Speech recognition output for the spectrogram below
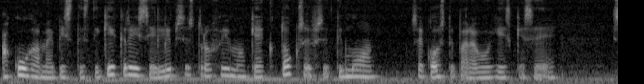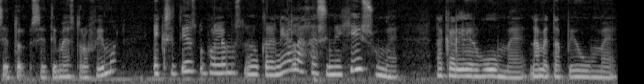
ακούγαμε, επιστηστική κρίση, ελλείψεις τροφίμων και εκτόξευση τιμών σε κόστη παραγωγής και σε, σε, σε τιμές τροφίμων εξαιτίας του πολέμου στην Ουκρανία, αλλά θα συνεχίσουμε να καλλιεργούμε, να μεταποιούμε,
